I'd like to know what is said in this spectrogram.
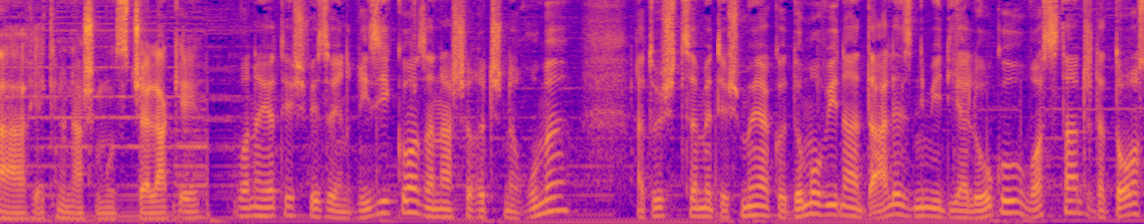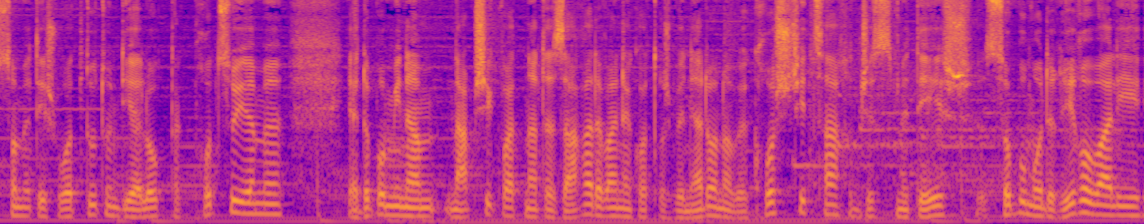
a rieknu naszemu strzelake. Wona je też wieso in ryziko za nasze ryczne rumy, a tuż chcemy też my jako domowina dalej z nimi dialogu wostać, da to so my też od tutun dialog tak pracujemy. Ja dopominam na przykład na te zaradowania, kotreż by nedawno w Kruszczycach, gdzie my też sobu moderirowali,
